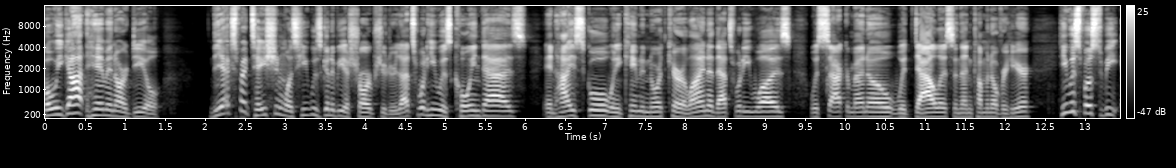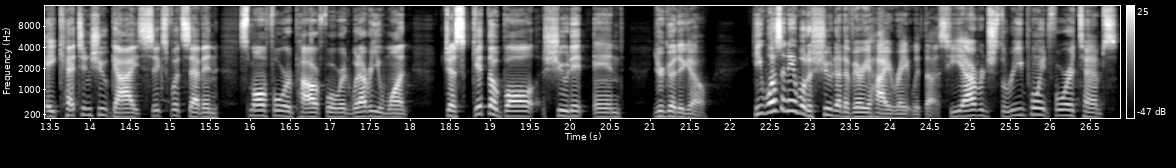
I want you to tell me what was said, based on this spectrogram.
But we got him in our deal. The expectation was he was going to be a sharpshooter. That's what he was coined as in high school when he came to North Carolina. That's what he was with Sacramento, with Dallas, and then coming over here. He was supposed to be a catch and shoot guy, six foot seven, small forward, power forward, whatever you want. Just get the ball, shoot it, and you're good to go. He wasn't able to shoot at a very high rate with us. He averaged 3.4 attempts,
